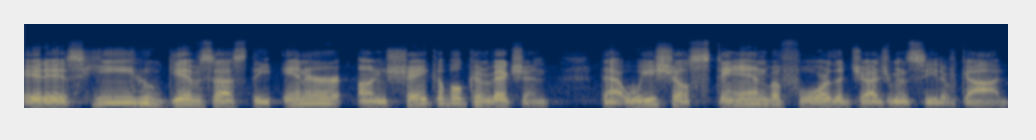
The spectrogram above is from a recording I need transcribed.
It is He who gives us the inner, unshakable conviction that we shall stand before the judgment seat of God.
